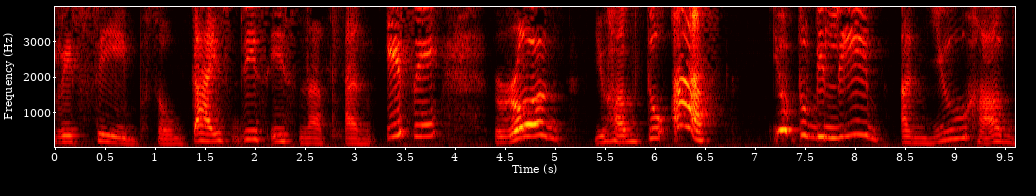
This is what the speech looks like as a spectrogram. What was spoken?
receive. So guys, this is not an easy road. You have to ask. You have to believe and you have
